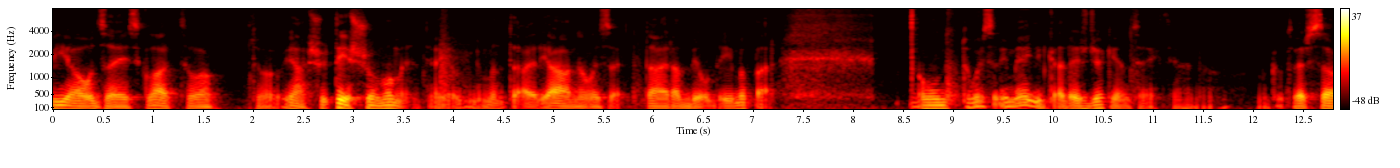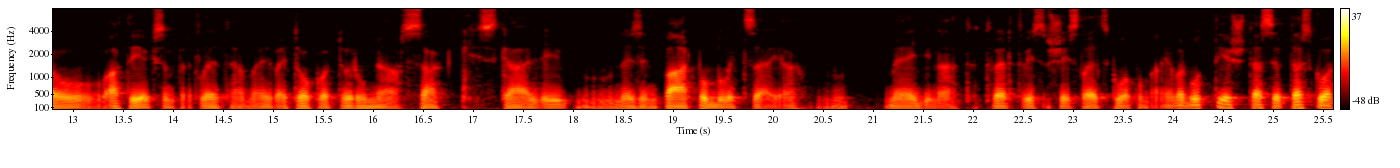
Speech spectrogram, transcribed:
pieaudzējis klāt to to, jā, šu, tieši šo momentu. Jā, ja man tā ir jāanalizē, tā ir atbildība par. Un to es arī mēģinu kādreiz džekiem teikt. Jā, nu, nu, kaut vai savu attieksmi pret lietām, vai, vai to, ko tu runā, saki skaļi, nezinu, pārpublicē. Jā, nu, mēģināt tvert visas šīs lietas kopumā. Ja, varbūt tieši tas ir tas, ko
